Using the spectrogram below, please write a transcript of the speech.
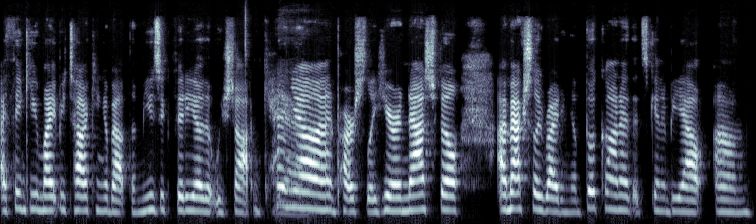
I think you might be talking about the music video that we shot in Kenya yeah. and partially here in Nashville. I'm actually writing a book on it that's going to be out. Um,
